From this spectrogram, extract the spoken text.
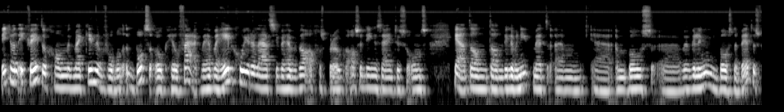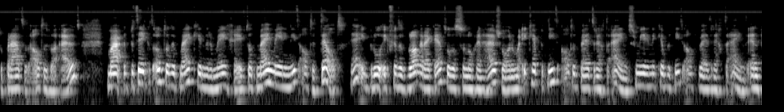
Weet je, want ik weet ook gewoon met mijn kinderen bijvoorbeeld, het botsen ook heel vaak. We hebben een hele goede relatie, we hebben wel afgesproken als er dingen zijn tussen ons ja, dan, dan willen we niet met um, uh, een boos, uh, we willen niet boos naar bed, dus we praten het altijd wel uit. Maar het betekent ook dat ik mijn kinderen meegeef dat mijn mening niet altijd telt. Hè? Ik bedoel, ik vind het belangrijk hè, totdat ze nog in huis wonen, maar ik heb het niet altijd bij het rechte eind. Smir en ik hebben het niet altijd bij het rechte eind. En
